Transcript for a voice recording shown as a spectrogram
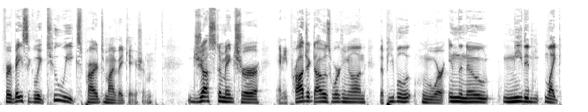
for basically two weeks prior to my vacation just to make sure any project I was working on, the people who were in the know needed, like,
